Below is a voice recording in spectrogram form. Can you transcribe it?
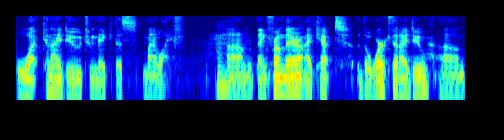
what can I do to make this my life? Mm-hmm. Um, and from there, I kept the work that I do. Um,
